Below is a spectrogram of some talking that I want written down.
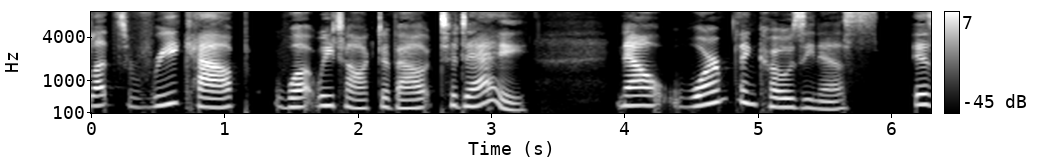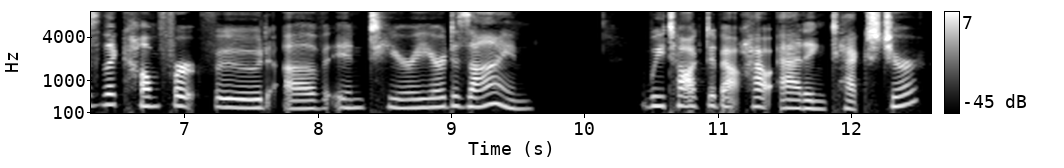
Let's recap what we talked about today. Now, warmth and coziness is the comfort food of interior design. We talked about how adding texture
